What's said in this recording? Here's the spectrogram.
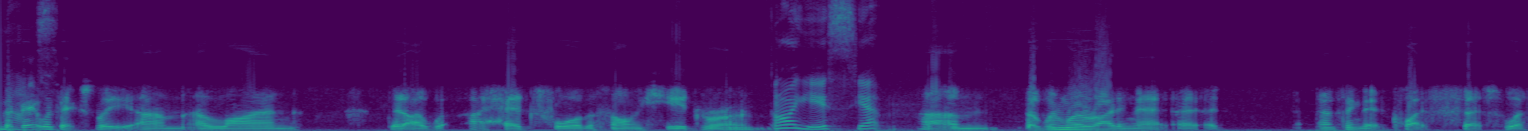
But Nice. that was actually um, a line that I, w- I had for the song Headroom. Oh yes, yep. Um, but when we were writing that, uh, it, I don't think that quite fit with.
